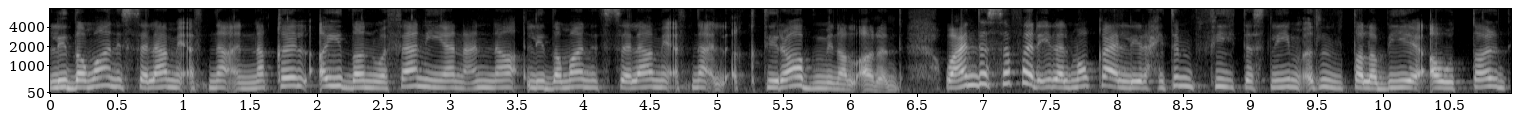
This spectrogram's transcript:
لضمان لضمان السلامة أثناء النقل أيضا وثانيا عندنا لضمان السلامة أثناء الاقتراب من الأرض. وعند السفر إلى الموقع اللي رح يتم فيه تسليم الطلبية أو الطرد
